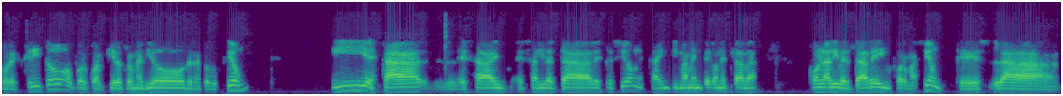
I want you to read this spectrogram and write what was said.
por escrito o por cualquier otro medio de reproducción. Y está esa, esa libertad de expresión está íntimamente conectada con la libertad de información, que es la,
